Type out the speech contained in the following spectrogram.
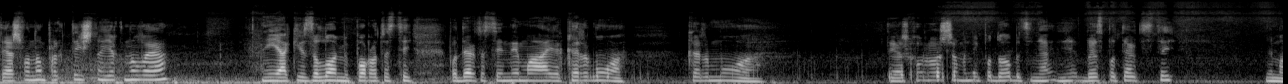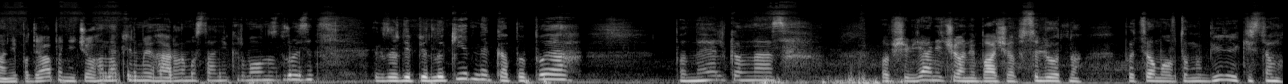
теж воно практично як нове. Ніяких заломів, поротостей, подертостей немає. Кермо. Кермо. Теж хороше, мені подобається, без потертостей. Нема ні подряпин, нічого на кермі, в гарному стані кермо у нас, друзі. Як завжди, підлокітник, КПП, панелька в нас. В общем, я нічого не бачу абсолютно по цьому автомобілю, якісь там,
